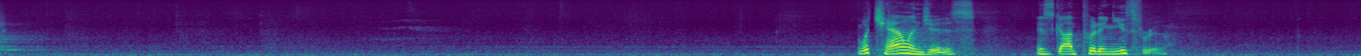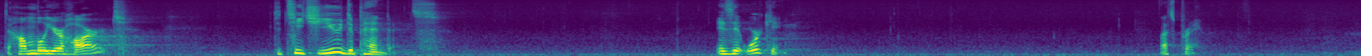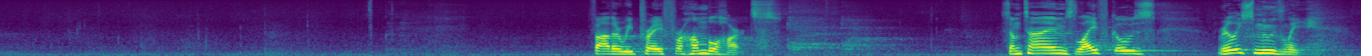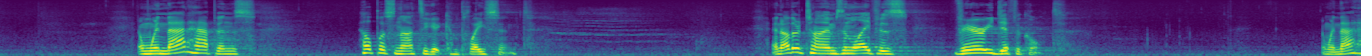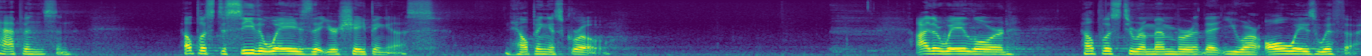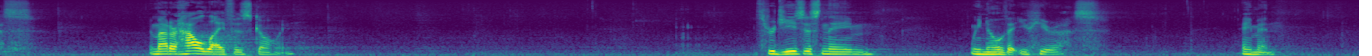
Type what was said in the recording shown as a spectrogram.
What challenges is God putting you through? To humble your heart, to teach you dependence. Is it working? Let's pray. Father, we pray for humble hearts. Sometimes life goes really smoothly. And when that happens, help us not to get complacent. And other times in life is very difficult. And when that happens, and help us to see the ways that you're shaping us and helping us grow. Either way, Lord, help us to remember that you are always with us, no matter how life is going. Through Jesus' name, we know that you hear us. Amen.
